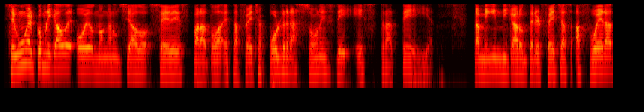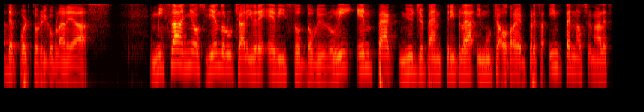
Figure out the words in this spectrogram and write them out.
Según el comunicado de Oil, no han anunciado sedes para todas estas fechas por razones de estrategia. También indicaron tener fechas afuera de Puerto Rico planeadas. En mis años viendo lucha libre he visto WWE, Impact, New Japan, AAA y muchas otras empresas internacionales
